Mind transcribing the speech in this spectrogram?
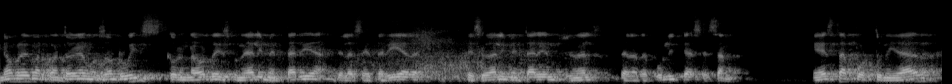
nombre es Marco Antonio Monzón Ruiz, coordinador de disponibilidad alimentaria de la Secretaría de Ciudad Alimentaria Nacional de la República, CESAN. En esta oportunidad,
